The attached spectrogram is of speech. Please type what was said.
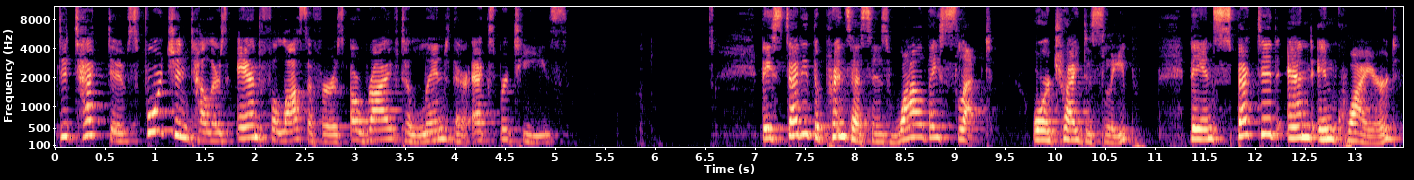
detectives, fortune tellers, and philosophers arrived to lend their expertise. They studied the princesses while they slept, or tried to sleep. They inspected and inquired,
